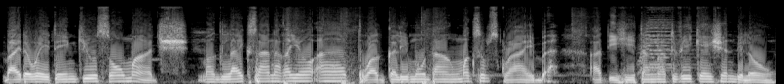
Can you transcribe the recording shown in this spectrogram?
By the way, thank you so much. Mag-like sana kayo at huwag kalimutang mag-subscribe at i-hit ang notification below.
